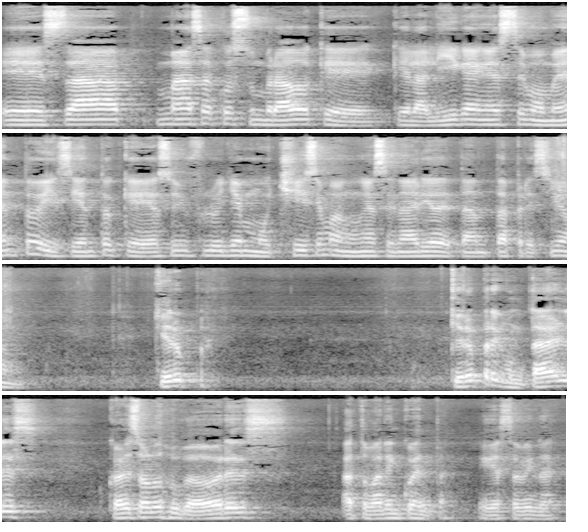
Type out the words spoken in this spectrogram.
Eh, está más acostumbrado que, que la liga en este momento y siento que eso influye muchísimo en un escenario de tanta presión. Quiero, quiero preguntarles cuáles son los jugadores a tomar en cuenta en esta final.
